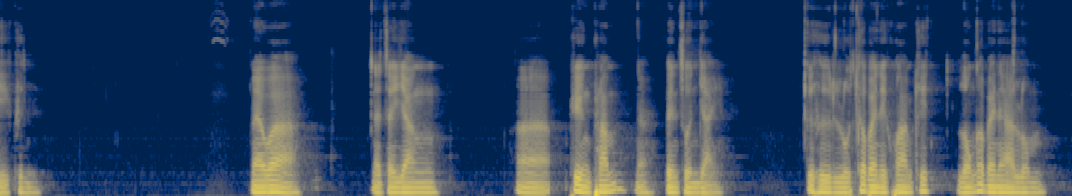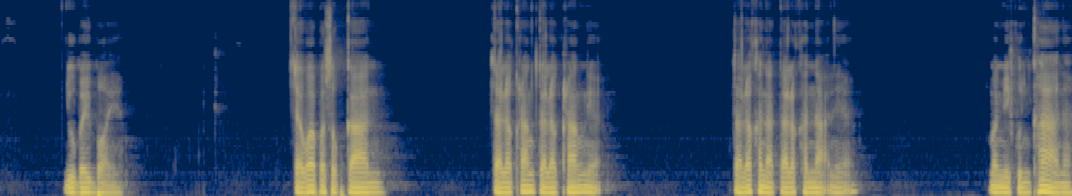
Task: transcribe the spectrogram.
ดีขึ้น แม้ว่าอาจจะยังเพียงพล้ำนะเป็นส่วนใหญ่ ก็คือหลุดเข้าไปในความคิด หลงเข้าไปในอารมณ์ อยู่บ่อยๆ แต่ว่าประสบการณ์ แต่ละครั้งแต่ละครั้งเนี่ยแต่ละขณะแต่ละขณะเนี่ย มันมีคุณค่านะ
